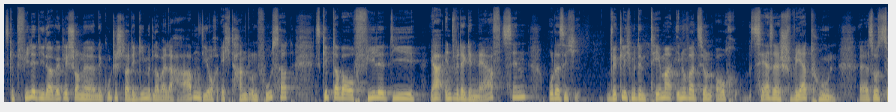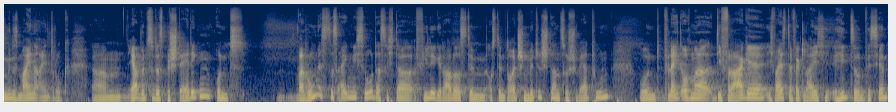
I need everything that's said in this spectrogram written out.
es gibt viele, die da wirklich schon eine, eine gute Strategie mittlerweile haben, die auch echt Hand und Fuß hat. Es gibt aber auch viele, die ja entweder genervt sind oder sich wirklich mit dem Thema Innovation auch sehr, sehr schwer tun. Äh, so ist zumindest mein Eindruck. Ähm, ja, würdest du das bestätigen? Und warum ist es eigentlich so, dass sich da viele gerade aus dem, aus dem deutschen Mittelstand so schwer tun? Und vielleicht auch mal die Frage, ich weiß, der Vergleich hinkt so ein bisschen,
